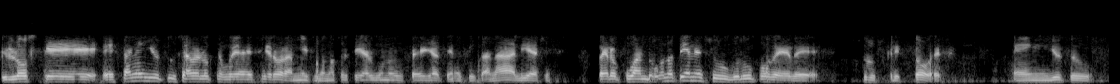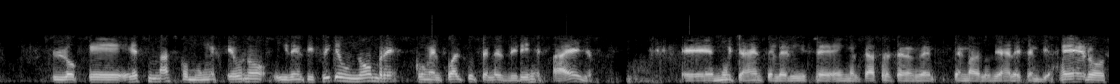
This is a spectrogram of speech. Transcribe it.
los que están en YouTube saben lo que voy a decir ahora mismo. No sé si alguno de ustedes ya tiene su canal y eso. Pero cuando uno tiene su grupo de, de suscriptores en YouTube, lo que es más común es que uno identifique un nombre con el cual tú te les diriges a ellos. Eh, mucha gente le dice, en el caso del tema de los viajes, le dicen viajeros,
